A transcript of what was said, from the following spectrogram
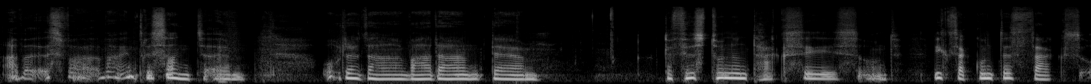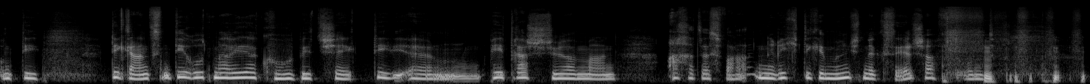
Aber es war, war interessant. Ähm, oder da war da der, der Fürstun und Taxis und wie gesagt Gunter Sachs und die, die ganzen, die Ruth Maria Kubitschek, die ähm, Petra Schürmann, ach, das war eine richtige Münchner Gesellschaft und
